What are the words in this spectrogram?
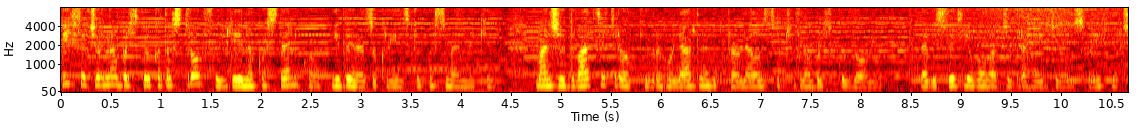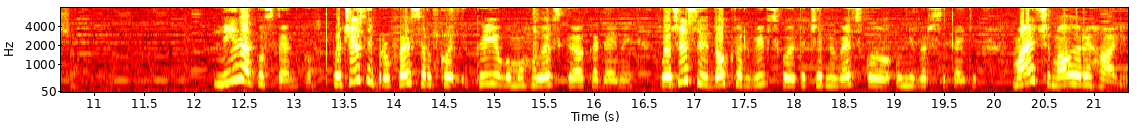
Після Чорнобильської катастрофи Ліна Костенко, єдина з українських письменників, майже 20 років регулярно відправлялася в Чорнобильську зону та висвітлювала цю трагедію у своїх віршах. Ліна Костенко, почесний професор Києво-Могилевської академії, почесний доктор Львівського та Чернівецького університетів, має чимало регалій,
